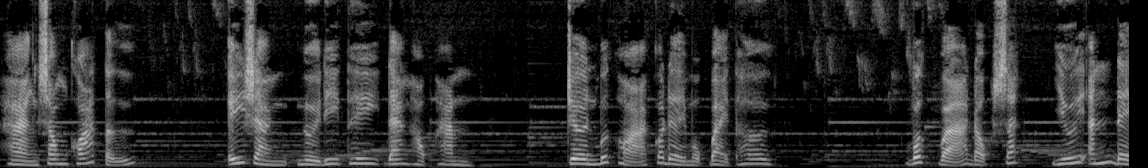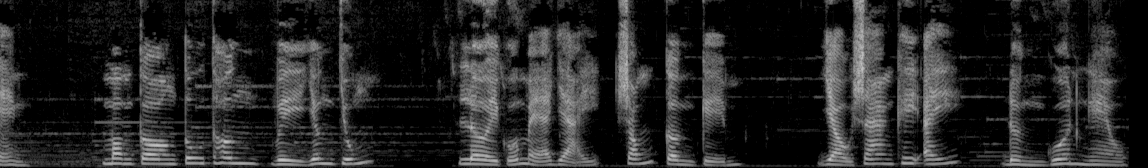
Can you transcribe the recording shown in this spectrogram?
hàng song khóa tử, ý rằng người đi thi đang học hành. Trên bức họa có đề một bài thơ. Vất vả đọc sách dưới ánh đèn, mong con tu thân vì dân chúng. Lời của mẹ dạy sống cần kiệm, giàu sang khi ấy đừng quên nghèo.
